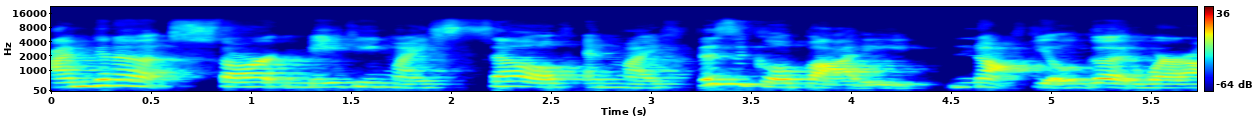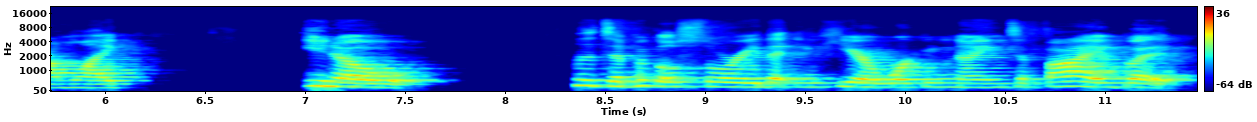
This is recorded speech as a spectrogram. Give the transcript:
I'm gonna start making myself and my physical body not feel good, where I'm like, you know, the typical story that you hear working nine to five, but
